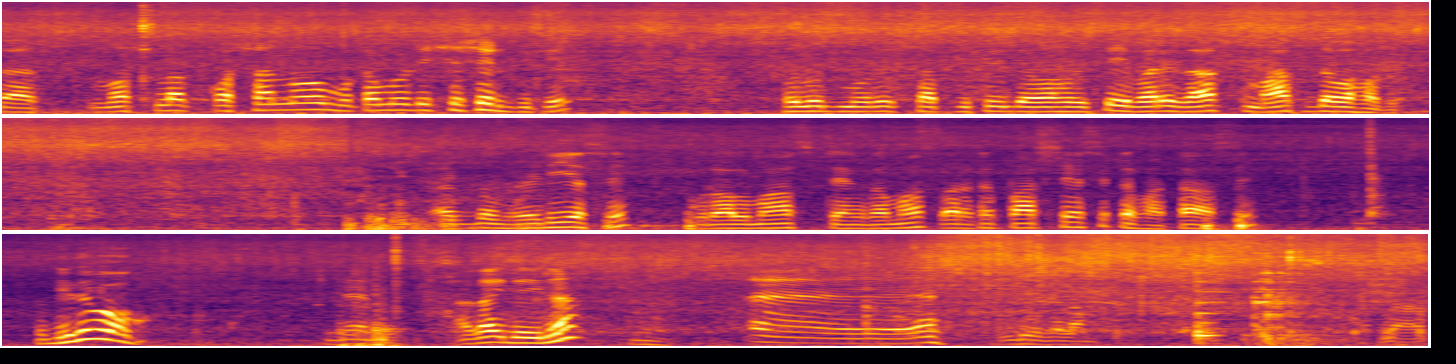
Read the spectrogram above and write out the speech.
ব্যাস, মশলা কষানো মোটামুটি শেষের দিকে। হলুদ মরিচ সব কিছুই দেওয়া হয়েছে। এবারে জাস্ট মাছ দেওয়া হবে। একদম রেডি আছে। কোরাল মাছ ট্যাংরা মাছ আর একটা পার্শে আছে একটা ভাটা আছে। তো দিয়ে দেবো? দেন। আগাই দেই না? দিয়ে দিলাম ব্যাস।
